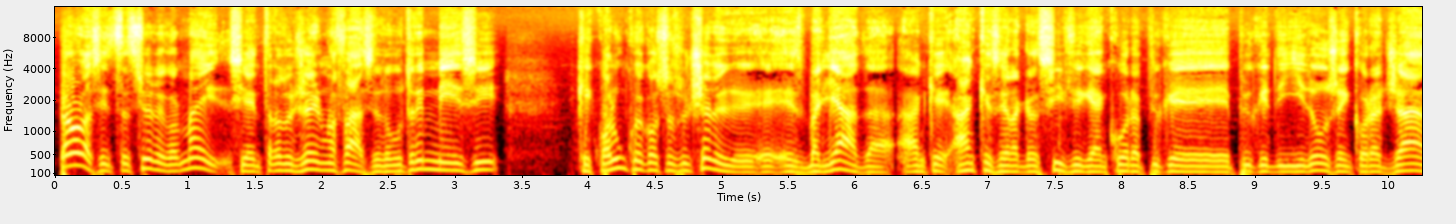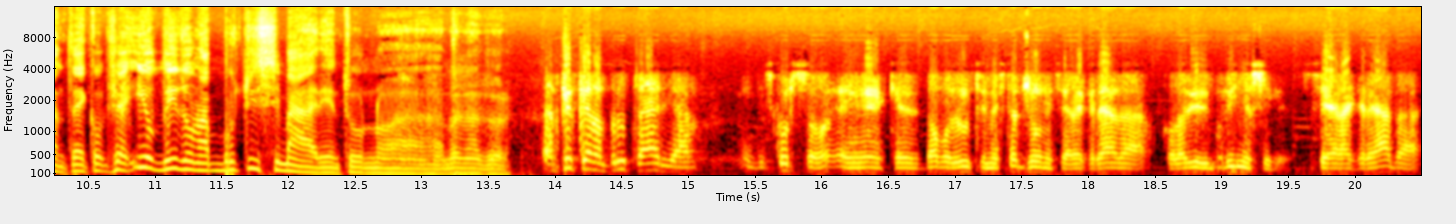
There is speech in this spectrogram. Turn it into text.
però la sensazione che ormai sia entrato già in una fase dopo tre mesi che qualunque cosa succede è, è sbagliata, anche, anche se la classifica è ancora più che, più che dignitosa e incoraggiante. Ecco, cioè, io vedo una bruttissima aria intorno all'allenatore. Ma più che una brutta aria, il discorso è che dopo le ultime stagioni si era creata, con la via di Mourinho si, si era creata,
